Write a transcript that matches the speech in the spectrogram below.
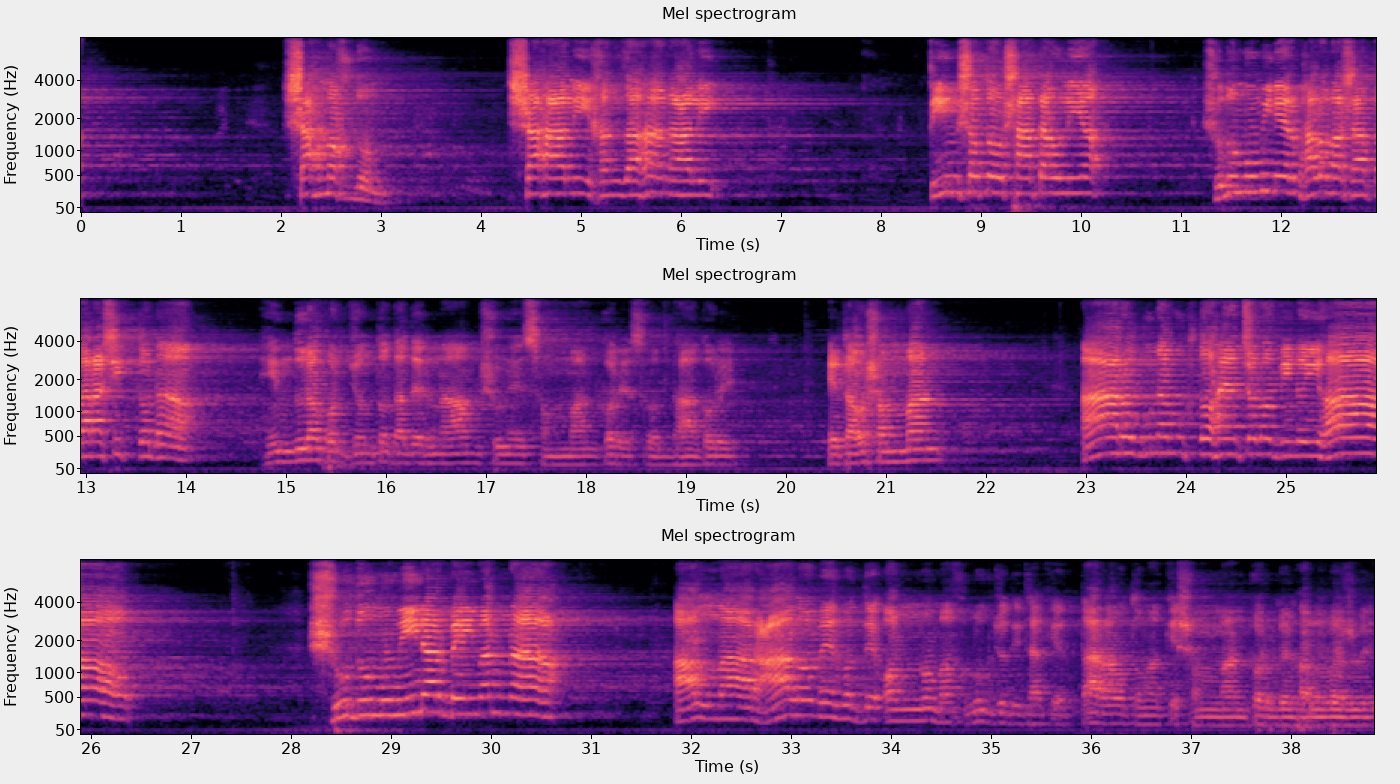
শাহ মখদুম, শাহ আলী, খানজাহান আলী, তিনশত সাত আউলিয়া শুধু মুমিনের ভালোবাসা তারা শিখত না, হিন্দুরা পর্যন্ত তাদের নাম শুনে সম্মান করে, শ্রদ্ধা করে। এটাও সম্মান। আরও গুণামুক্ত হয়ে চলো বিনয়ী হও। শুধু মুমিন আর বেইমান না, আল্লাহর আলমের মধ্যে অন্য মাখলুক যদি থাকে, তারাও তোমাকে সম্মান করবে, ভালোবাসবে।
